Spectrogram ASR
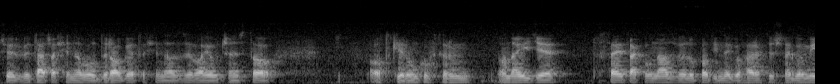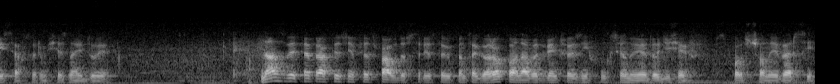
czy wytacza się nową drogę, to się nazywają często od kierunku, w którym ona idzie, dostaje taką nazwę lub od innego charakterystycznego miejsca, w którym się znajduje. Nazwy te praktycznie przetrwały do 1945 roku, a nawet większość z nich funkcjonuje do dzisiaj w spolszczonej wersji.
